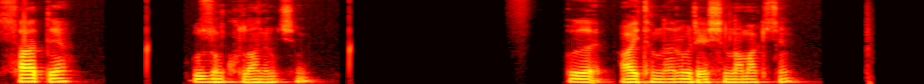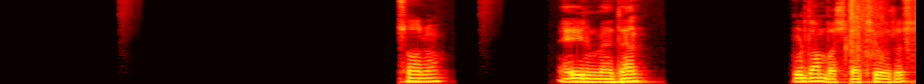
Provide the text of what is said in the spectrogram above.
Sade uzun kullanım için. Bu da itemları oraya ışınlamak için. Sonra eğilmeden buradan başlatıyoruz.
